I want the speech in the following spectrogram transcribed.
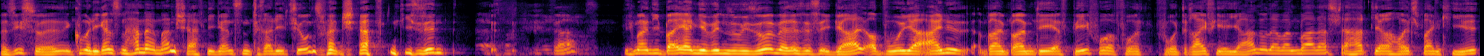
Da siehst du, guck mal, die ganzen Hammermannschaften, die ganzen Traditionsmannschaften, die sind. Ja? Ich meine, die Bayern gewinnen sowieso immer, das ist egal, obwohl ja eine beim, beim DFB vor, vor, vor drei, vier Jahren oder wann war das, da hat ja Holzbein Kiel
